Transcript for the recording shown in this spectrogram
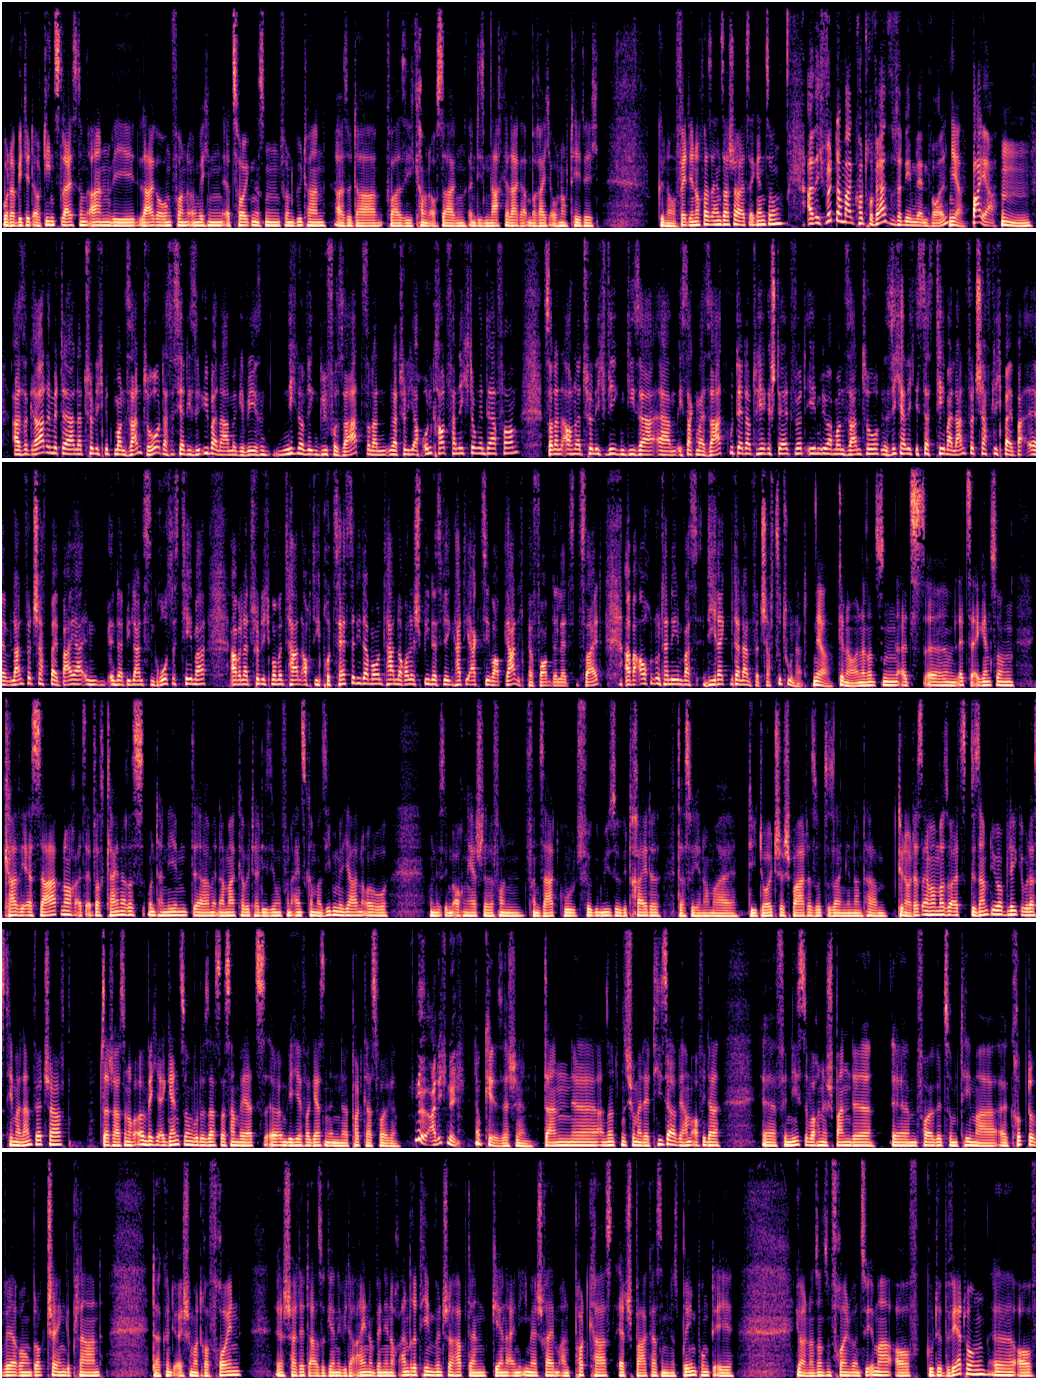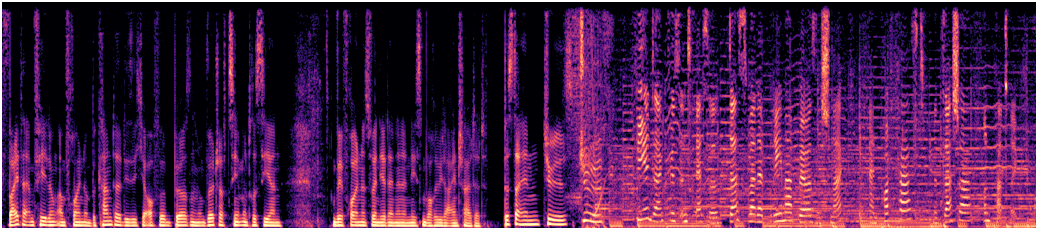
oder bietet auch Dienstleistungen an, wie Lagerung von irgendwelchen Erzeugnissen von Gütern. Also da quasi kann man auch sagen, in diesem nachgelagerten Bereich auch noch tätig. Genau. Fällt dir noch was ein, Sascha, als Ergänzung? Also ich würde noch mal ein kontroverses Unternehmen nennen wollen. Ja. Bayer. Hm. Also gerade mit der, natürlich mit Monsanto, das ist ja diese Übernahme gewesen, nicht nur wegen Glyphosat, sondern natürlich auch Unkrautvernichtung in der Form, sondern auch natürlich wegen dieser, ähm, ich sag mal, Saatgut, der dort hergestellt wird, eben über Monsanto. Sicherlich ist das Thema landwirtschaftlich bei äh, Landwirtschaft bei Bayer in, in der Bilanz ein großes Thema, aber natürlich momentan auch die Prozesse, die da momentan eine Rolle spielen. Deswegen hat die Aktie überhaupt gar nicht performt in der letzten Zeit, aber auch ein Unternehmen, was direkt mit der Landwirtschaft zu tun hat. Ja, genau. Und ansonsten als äh, letzte Ergänzung KWS Saat noch als etwas kleineres Unternehmen, der mit einer Marktkapitalisierung von 1,7 Milliarden Euro und ist eben auch ein Hersteller von, von Saatgut für Gemüse, Getreide, dass wir hier nochmal die deutsche Sparte sozusagen genannt haben. Genau, das einfach mal so als Gesamtüberblick über das Thema Landwirtschaft. Sascha, hast du noch irgendwelche Ergänzungen, wo du sagst, das haben wir jetzt äh, irgendwie hier vergessen in der Podcast-Folge? Nö, eigentlich nicht. Okay, sehr schön. Dann äh, ansonsten schon mal der Teaser. Wir haben auch wieder äh, für nächste Woche eine spannende äh, Folge zum Thema äh, Kryptowährung, Blockchain geplant. Da könnt ihr euch schon mal drauf freuen. Äh, schaltet da also gerne wieder ein. Und wenn ihr noch andere Themenwünsche habt, dann gerne eine E-Mail schreiben an podcast.sparkasse-bremen.de. Ja, und ansonsten freuen wir uns wie immer auf gute Bewertungen, äh, auf Weiterempfehlungen an Freunde und Bekannte, die sich ja auch für Börsen- und Wirtschaftsthemen interessieren. Und wir freuen uns, wenn ihr dann in der nächsten Woche wieder einschaltet. Bis dahin, tschüss. Tschüss. Vielen Dank fürs Interesse. Das war der Bremer Börsenschnack, ein Podcast mit Sascha und Patrick.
